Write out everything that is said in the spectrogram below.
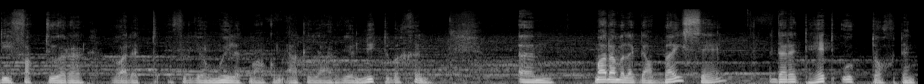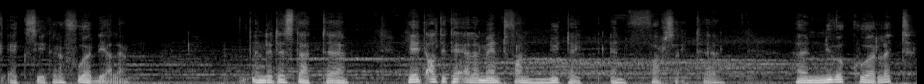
die faktore wat dit vir jou moeilik maak om elke jaar weer nuut te begin. Ehm um, maar dan wil ek daarby sê dat dit het ook tog dink ek sekere voordele. En dit is dat uh, jy het altyd 'n element van nuutheid en varsheid. 'n Nuwe koorlid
